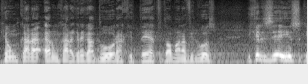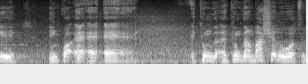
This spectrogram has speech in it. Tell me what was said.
que é um cara, era um cara agregador, arquiteto, tal, maravilhoso, e que ele dizia isso, que, em, é, é, é, é, que, um, é que um gambá cheira o outro,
